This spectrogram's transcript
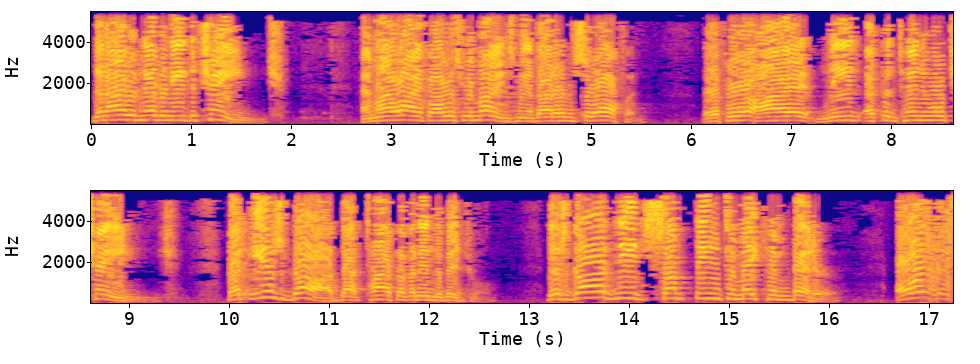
then I would never need to change. And my wife always reminds me of that ever so often. Therefore, I need a continual change. But is God that type of an individual? Does God need something to make him better? Or does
